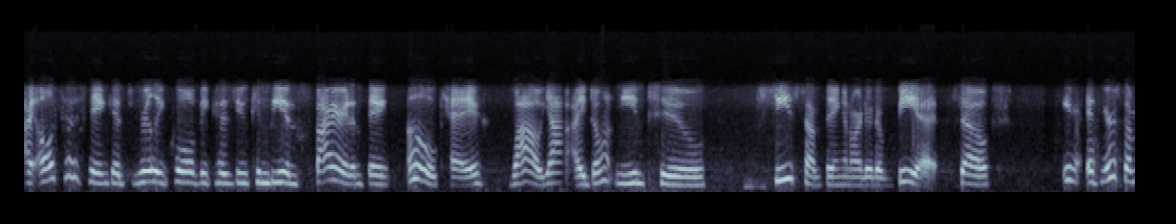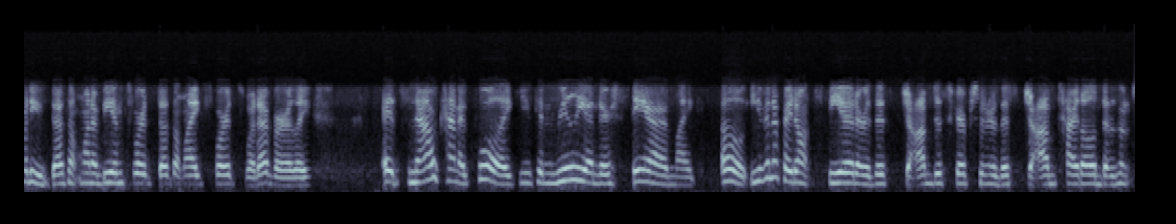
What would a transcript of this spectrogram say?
I also think it's really cool because you can be inspired and think, oh, okay, wow, yeah, I don't need to see something in order to be it. So if you're somebody who doesn't want to be in sports, doesn't like sports, whatever, like it's now kind of cool. Like you can really understand, like, oh, even if I don't see it or this job description or this job title doesn't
